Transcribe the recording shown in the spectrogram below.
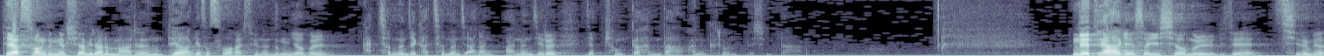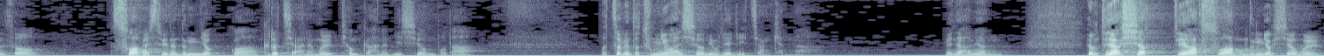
대학 수학 능력 시험이라는 말은 대학에서 수학할 수 있는 능력을 갖췄는지 갖췄는지 안 아는지를 이제 평가한다 하는 그런 뜻입니다. 근데 대학에서 이 시험을 이제 치르면서 수학할 수 있는 능력과 그렇지 않음을 평가하는 이 시험보다 어쩌면 더 중요한 시험이 우리에게 있지 않겠나. 왜냐하면, 그럼 대학 시학, 대학 수학 능력 시험을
